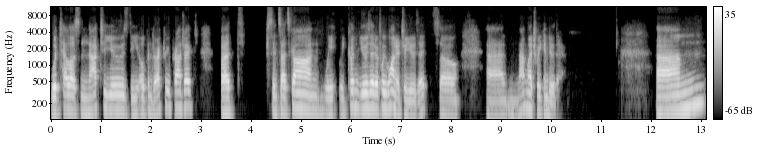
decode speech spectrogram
would tell us not to use the open directory project. But since that's gone, we, we couldn't use it if we wanted to use it. So uh, not much we can do there. Um,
